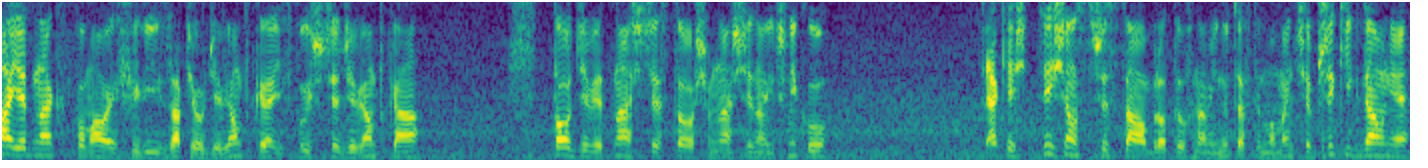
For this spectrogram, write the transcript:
A jednak po małej chwili zapiął dziewiątkę i spójrzcie, dziewiątka 119-118 na liczniku. Jakieś 1300 obrotów na minutę w tym momencie. Przy kickdownie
